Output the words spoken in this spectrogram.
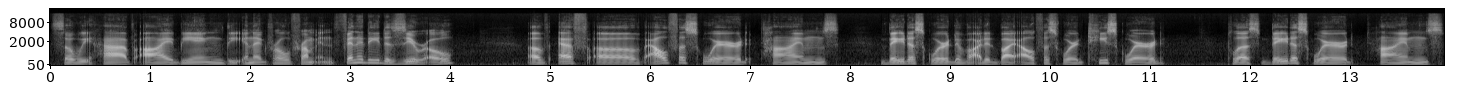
so we have i being the integral from infinity to 0 of f of alpha squared times beta squared divided by alpha squared t squared plus beta squared times,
